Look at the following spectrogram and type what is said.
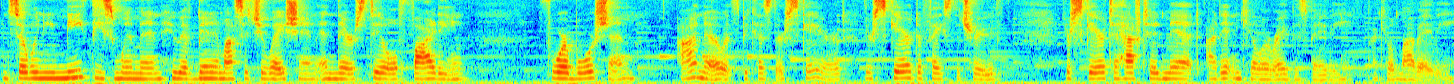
And so when you meet these women who have been in my situation and they're still fighting for abortion, I know it's because they're scared. They're scared to face the truth. They're scared to have to admit, I didn't kill a rapist baby, I killed my baby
